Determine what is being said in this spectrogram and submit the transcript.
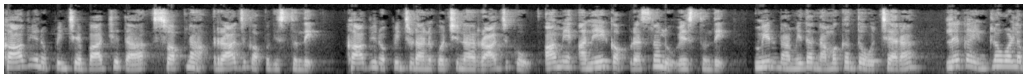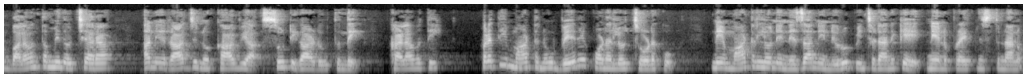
కావ్య నొప్పించే బాధ్యత స్వప్న రాజుకు అప్పగిస్తుంది. కావ్య నొప్పించడానికి వచ్చిన రాజుకు ఆమె అనేక ప్రశ్నలు వేస్తుంది. మీరు నా మీద నమ్మకంతో వచ్చారా? లేక ఇంట్లో వాళ్ళ బలవంతం మీద వచ్చారా? అని రాజును కావ్య సూటిగా అడుగుతుంది. కళావతి ప్రతి మాటను వేరే కోణంలో చూడకు. నీ మాటల్లోని నిజాన్ని నిరూపించడానికే నేను ప్రయత్నిస్తున్నాను.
